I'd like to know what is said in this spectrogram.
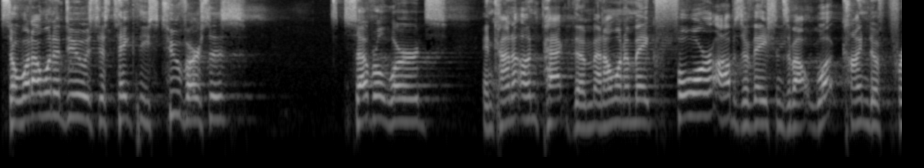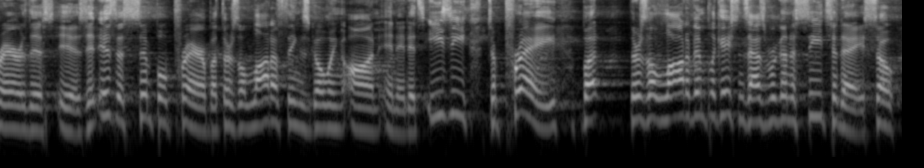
So, what I want to do is just take these two verses, several words, and kind of unpack them. And I want to make four observations about what kind of prayer this is. It is a simple prayer, but there's a lot of things going on in it. It's easy to pray, but there's a lot of implications as we're going to see today. So,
